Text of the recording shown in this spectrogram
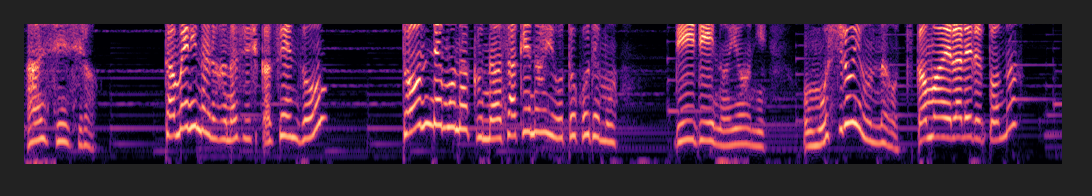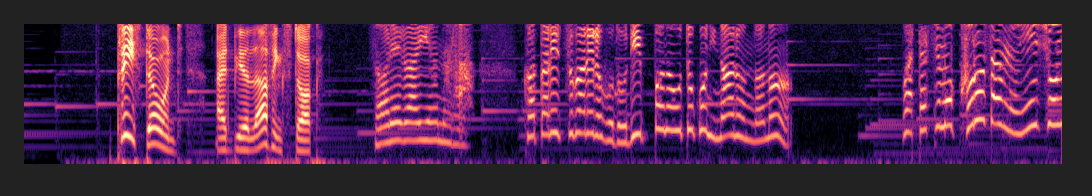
安心しろためになる話しかせんぞとんでもなく情けない男でも DD のように面白い女を捕まえられるとな Please don't! I'd be a laughing stock. それが嫌なら語り継がれるほど立派な男になるんだな私もクロさんの印象に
